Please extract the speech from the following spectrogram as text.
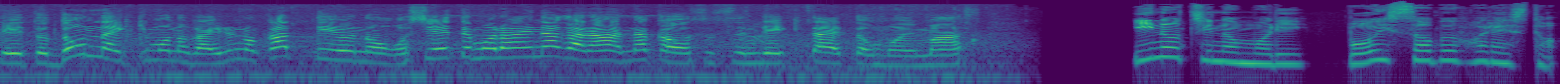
えーとどんな生き物がいるのかっていうのを教えてもらいながら中を進んでいきたいと思います。命の森 Voice of Forest。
